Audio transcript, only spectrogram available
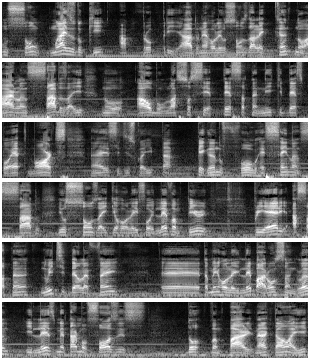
um som mais do que apropriado, né? Rolei os sons da Lecante Noir lançados aí no álbum La Société Satanique des Poètes Morts, né? Esse disco aí tá pegando fogo, recém-lançado. E os sons aí que eu rolei foi Le Vampire, Prière à Satan, Nuit de l'Enfant, é, também rolei Le Baron Sanglant e Les Metamorfoses do Vampire, né? Então aí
